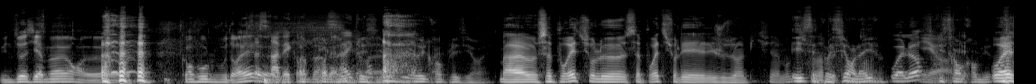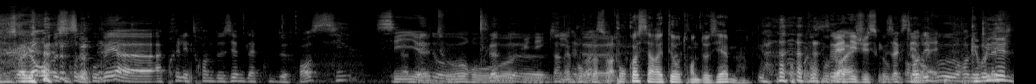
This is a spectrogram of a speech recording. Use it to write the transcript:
une deuxième heure euh, quand vous le voudrez. Ça sera avec, euh, grand, plaisir. avec grand plaisir. Bah, euh, ça pourrait être sur le, ça pourrait être sur les, Jeux Olympiques finalement. Et cette fois-ci en live. Ou alors, ce qui sera encore mieux. Ouais, alors on peut se retrouver après les 32e de la Coupe de France si si euh, Tour ou une équipe. Pourquoi, pourquoi s'arrêter au 32e Vous pouvez aller jusqu'au rendez-vous. Gabriel,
